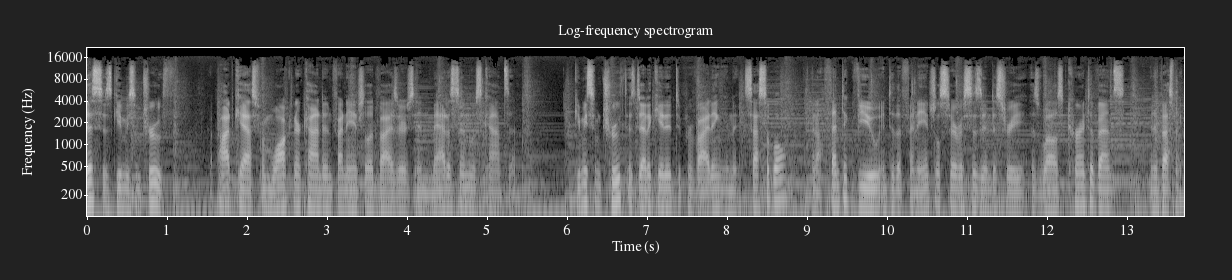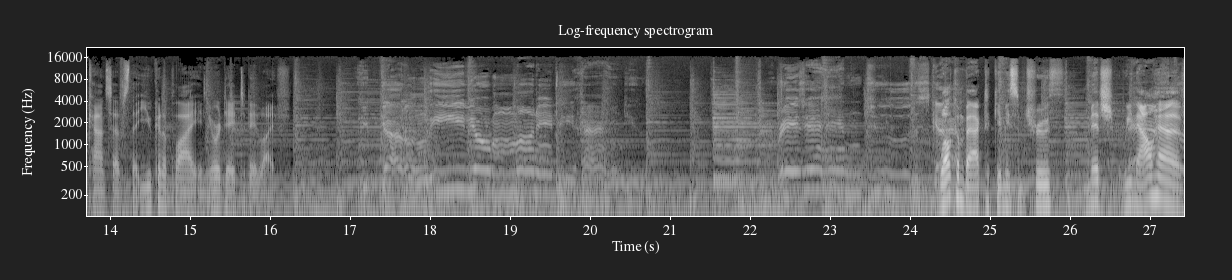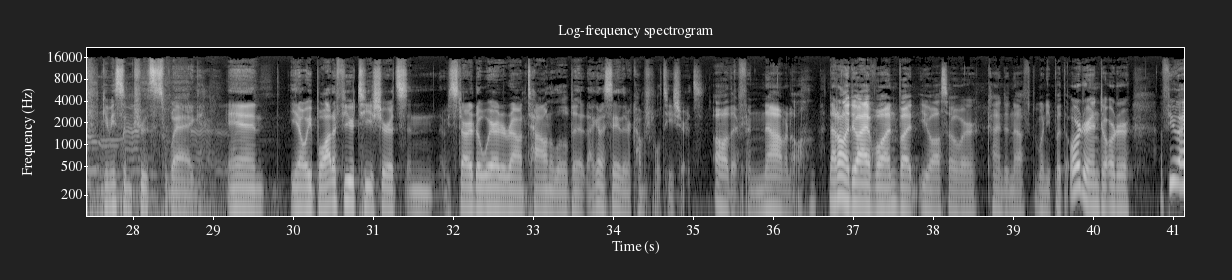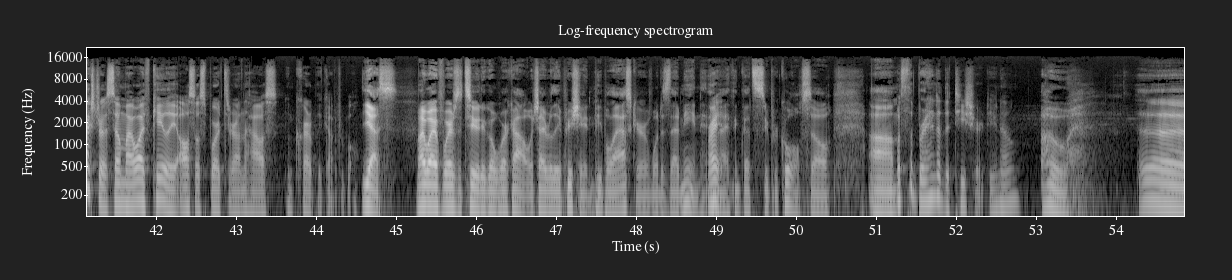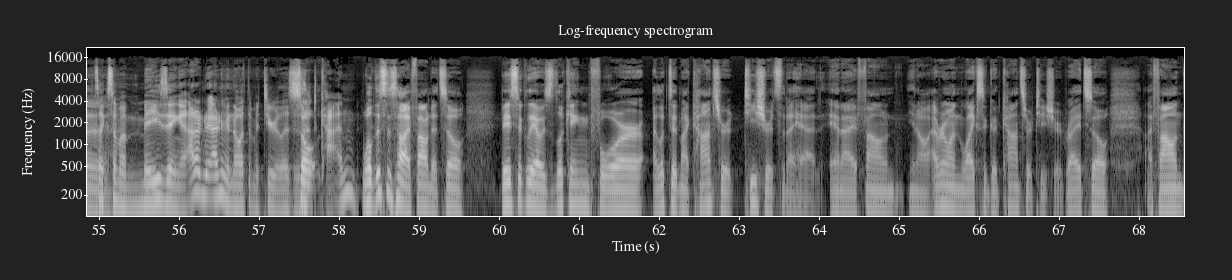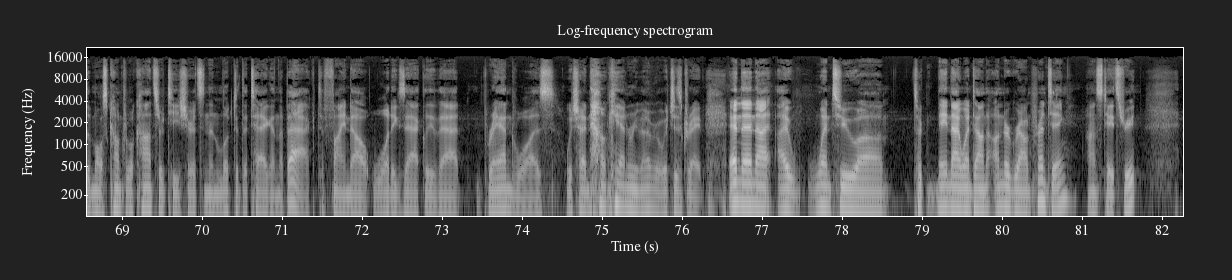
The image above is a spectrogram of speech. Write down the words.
This is Give Me Some Truth, a podcast from Walkner Condon Financial Advisors in Madison, Wisconsin. Give Me Some Truth is dedicated to providing an accessible and authentic view into the financial services industry, as well as current events and investment concepts that you can apply in your day to day life. You gotta leave your money behind you. Raise your hand to the sky. Welcome back to Give Me Some Truth. Mitch, we now have Give Me Some Truth swag. And, you know, we bought a few t shirts and we started to wear it around town a little bit. I got to say, they're comfortable t shirts. Oh, they're phenomenal. Not only do I have one, but you also were kind enough when you put the order in to order a few extras. So my wife Kaylee also sports around the house, incredibly comfortable. Yes. My wife wears it too to go work out, which I really appreciate. And people ask her, what does that mean? Right. And I think that's super cool. So, um, What's the brand of the T-shirt? Do you know? oh, uh, It's like some amazing. I don't. I don't even know what the material is. Is So- it cotton? Well, this is how I found it. So basically, I was looking for, I looked at my concert t shirts that I had, and I found, you know, everyone likes a good concert t shirt, right? So I found the most comfortable concert t shirts and then looked at the tag on the back to find out what exactly that brand was, which I now can remember, which is great. And then I, I went to, um, took Nate and I went down to Underground Printing on State Street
